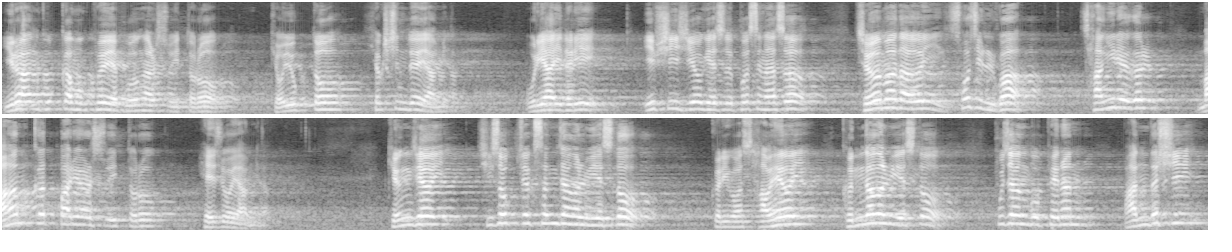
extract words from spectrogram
이러한 국가 목표에 부응할 수 있도록 교육도 혁신되어야 합니다. 우리 아이들이 입시 지역에서 벗어나서 저마다의 소질과 창의력을 마음껏 발휘할 수 있도록 해줘야 합니다. 경제의 지속적 성장을 위해서도 그리고 사회의 건강을 위해서도 부정부패는 반드시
